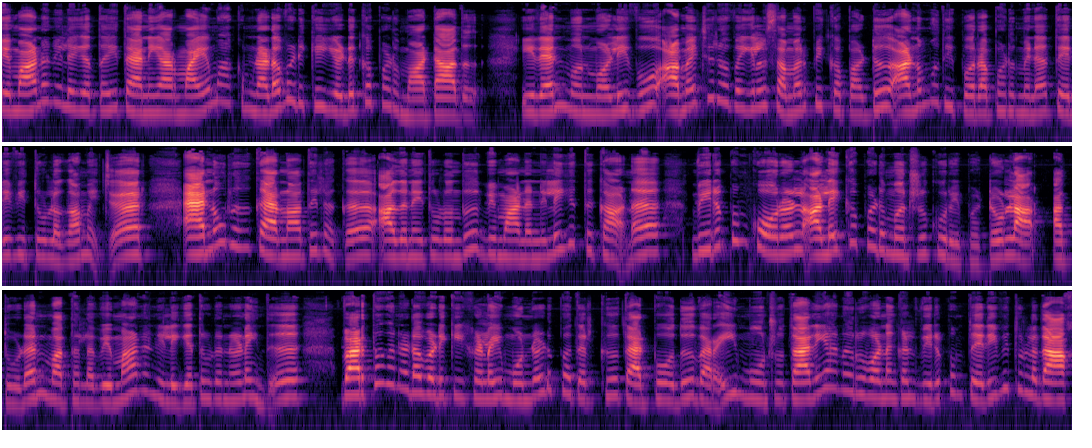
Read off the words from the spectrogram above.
விமான நிலையத்தை தனியார் மயமாக்கும் நடவடிக்கை எடுக்கப்பட மாட்டாது இதன் முன்மொழிவு அமைச்சரவையில் சமர்ப்பிக்கப்பட்டு அனுமதி பெறப்படும் என தெரிவித்துள்ள அமைச்சர் அனூரு கருணாதிலக அதனைத் தொடர்ந்து விமான நிலையத்துக்கான விருப்பம் கோரல் அழைக்கப்படும் என்று குறிப்பிட்டுள்ளார். அத்துடன் மத்தள விமான நிலையத்துடன் இணைந்து வர்த்தக நடவடிக்கைகளை முன்னெடுப்பதற்கு தற்போது வரை மூன்று தனியார் நிறுவனங்கள் விருப்பம் தெரிவித்துள்ளதாக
